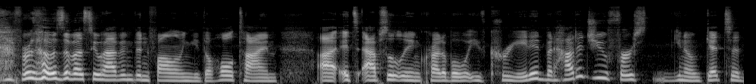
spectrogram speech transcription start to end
For those of us who haven't been following you the whole time, uh, it's absolutely incredible what you've created. But how did you first, you know, get to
